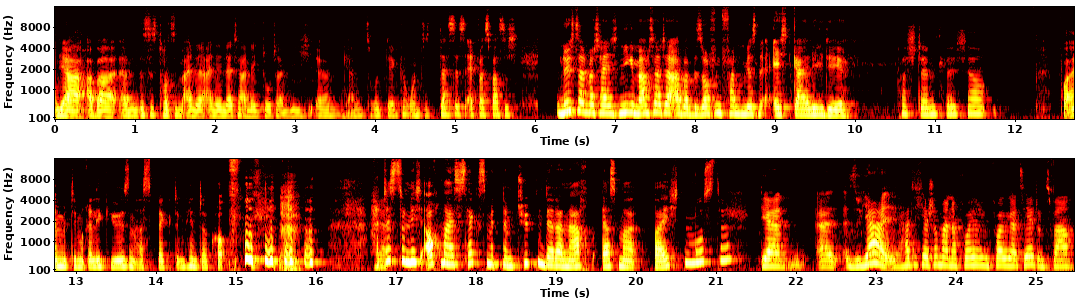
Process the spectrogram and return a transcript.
Ja, aber ähm, das ist trotzdem eine, eine nette Anekdote, an die ich ähm, gerne zurückdenke. Und das ist etwas, was ich nüchtern wahrscheinlich nie gemacht hatte, aber besoffen fanden wir es eine echt geile Idee. Verständlich, ja. Vor allem mit dem religiösen Aspekt im Hinterkopf. Hattest du nicht auch mal Sex mit einem Typen, der danach erstmal beichten musste? Der, äh, also ja, hatte ich ja schon mal in einer vorherigen Folge erzählt. Und zwar,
